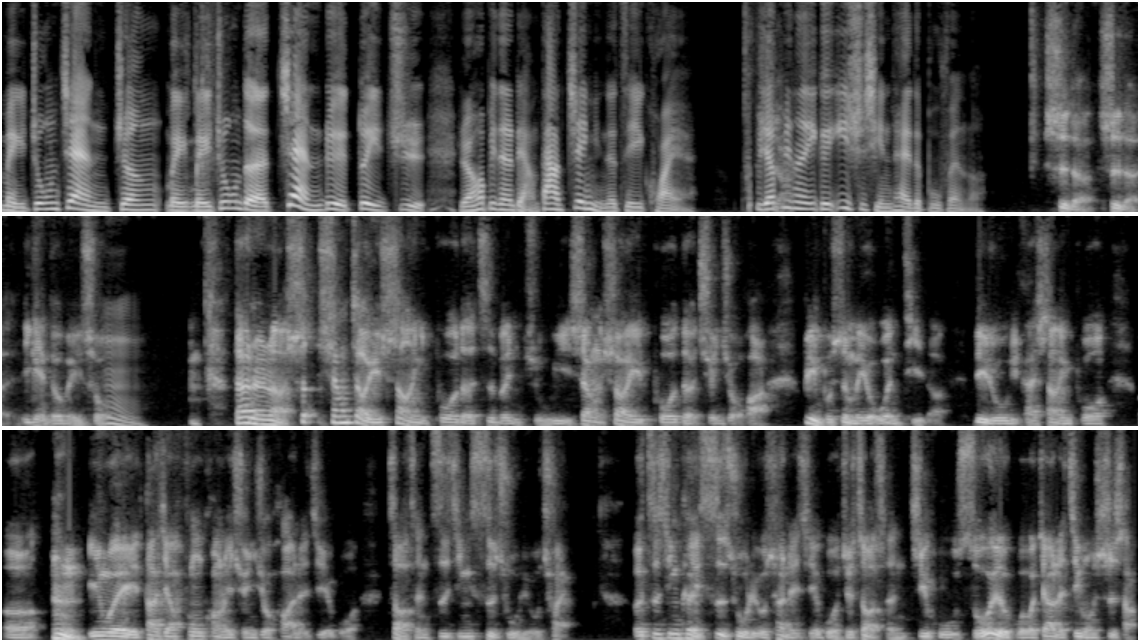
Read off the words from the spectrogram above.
美中战争、美美中的战略对峙，然后变成两大阵营的这一块，哎，它比较变成一个意识形态的部分了。是的，是的，一点都没错。嗯。当然了，相相较于上一波的资本主义，像上一波的全球化，并不是没有问题的。例如，你看上一波，呃，因为大家疯狂的全球化的结果，造成资金四处流窜，而资金可以四处流窜的结果，就造成几乎所有的国家的金融市场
